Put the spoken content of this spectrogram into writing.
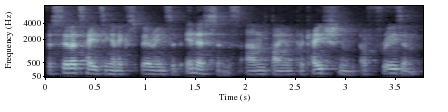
facilitating an experience of innocence and, by implication, of freedom.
